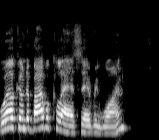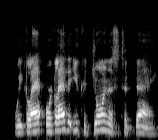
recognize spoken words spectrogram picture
Welcome to Bible class, everyone. We glad we're glad that you could join us today.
